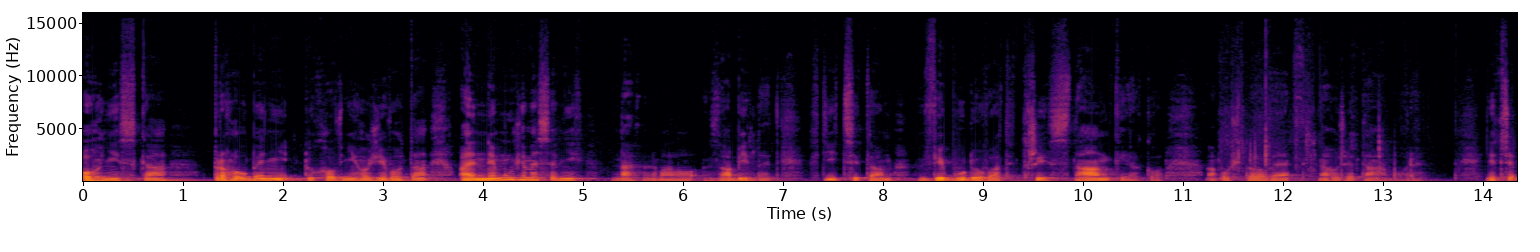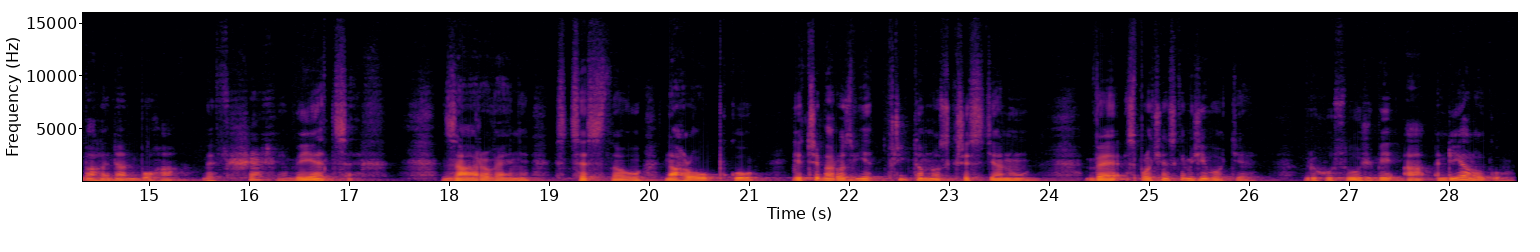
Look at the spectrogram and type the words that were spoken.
Ohniska prohloubení duchovního života, ale nemůžeme se v nich natrvalo zabydlet. Chtít si tam vybudovat tři stánky, jako apoštolové nahoře tábor. Je třeba hledat Boha ve všech věcech. Zároveň s cestou na hloubku je třeba rozvíjet přítomnost křesťanů ve společenském životě, v duchu služby a dialogu,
